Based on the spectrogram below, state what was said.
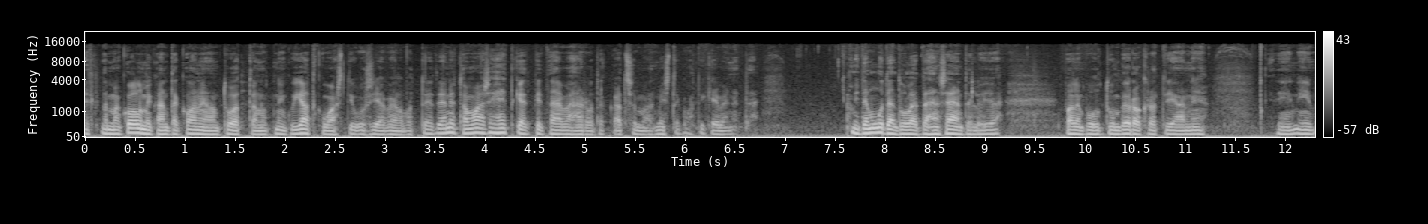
että tämä kolmikantakone on tuottanut niin kuin jatkuvasti uusia velvoitteita ja nyt on vaan se hetki, että pitää vähän ruveta katsomaan, että mistä kohti kevennetään. Mitä muuten tulee tähän sääntelyyn ja paljon puhuttuun byrokratiaan, niin, niin, niin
